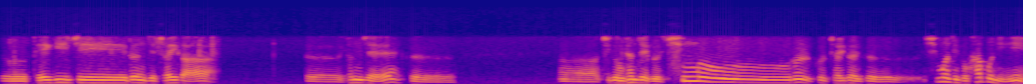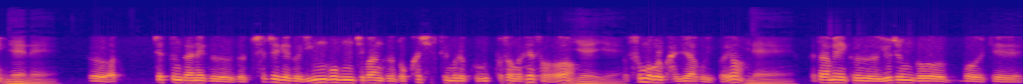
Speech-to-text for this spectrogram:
그, 대기질은 이제 저희가, 그, 현재, 그, 어, 지금 현재 그 식물을, 그, 저희가 그, 심어진 그 화분이, 네네. 그, 어쨌든 간에 그, 그 최적의 그 인공지방 그 녹화 시스템으로 구, 구성을 해서, 예, 예. 수목을 관리하고 있고요. 네. 그 다음에 그, 요즘 그, 뭐, 이렇게,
